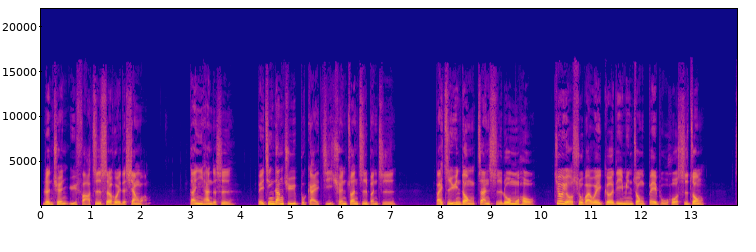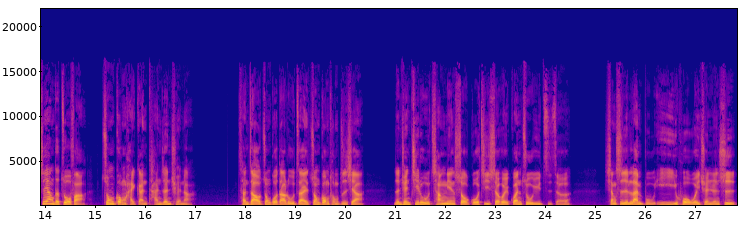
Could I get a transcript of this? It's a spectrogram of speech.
人权与法治社会的向往。但遗憾的是，北京当局不改集权专制本质。白纸运动暂时落幕后，就有数百位各地民众被捕或失踪。这样的做法，中共还敢谈人权啊？参照中国大陆在中共统治下，人权记录常年受国际社会关注与指责，像是滥捕异议或维权人士、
